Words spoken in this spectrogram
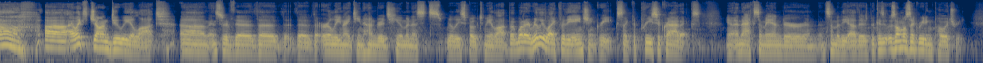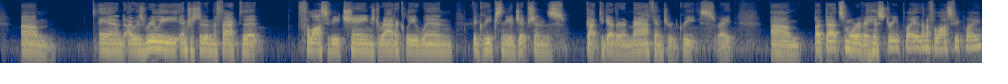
Oh, uh, I liked John Dewey a lot, um, and sort of the, the, the the early 1900s humanists really spoke to me a lot. But what I really liked were the ancient Greeks, like the pre-Socratics, you know, Anaximander and, and some of the others, because it was almost like reading poetry. Um, and I was really interested in the fact that philosophy changed radically when the Greeks and the Egyptians got together and math entered Greece, right? Um, but that's more of a history play than a philosophy play.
